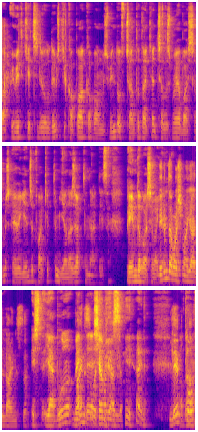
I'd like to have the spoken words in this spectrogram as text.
Bak Ümit Keçilioğlu demiş ki kapağı kapanmış Windows çantadayken çalışmaya başlamış. Eve gelince fark ettim yanacaktı neredeyse. Benim de başıma geldi. Benim de başıma geldi aynısı. İşte yani bunu Mac'te Aynısı yaşamıyorsun yani. Laptop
